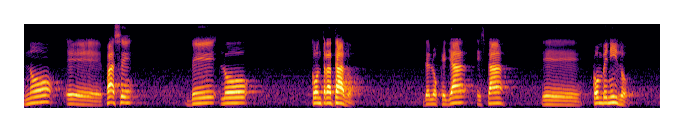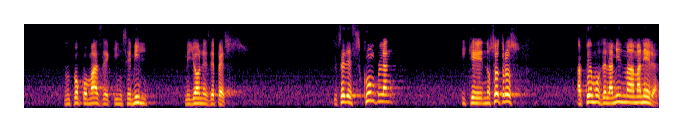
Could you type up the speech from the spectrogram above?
no eh, pase de lo contratado, de lo que ya está eh, convenido un poco más de 15 mil millones de pesos. Que ustedes cumplan y que nosotros actuemos de la misma manera,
